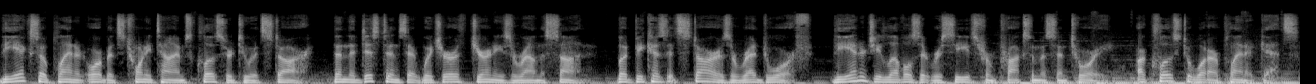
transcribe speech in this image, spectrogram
The exoplanet orbits 20 times closer to its star, than the distance at which Earth journeys around the Sun, but because its star is a red dwarf, the energy levels it receives from Proxima Centauri, are close to what our planet gets.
